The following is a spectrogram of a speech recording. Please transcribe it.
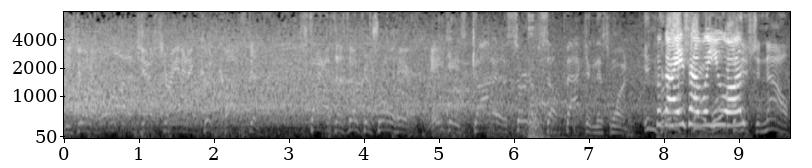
He's doing a whole lot of gesturing, and it could cost him. Styles has no control here. AJ's got to assert himself back in this one. In So guys, how strong are you hold all? Now.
